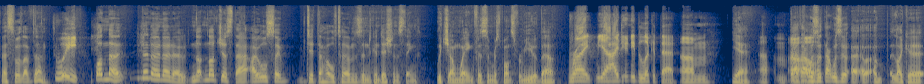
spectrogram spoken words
that's what I've done. Sweet. Well, no, no, no, no, no, not not just that. I also did the whole terms and conditions thing, which I'm waiting for some response from you about. Right. Yeah, I do need to look at that. Um. Yeah, Um. that, that was a, that was a, a, a like a,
